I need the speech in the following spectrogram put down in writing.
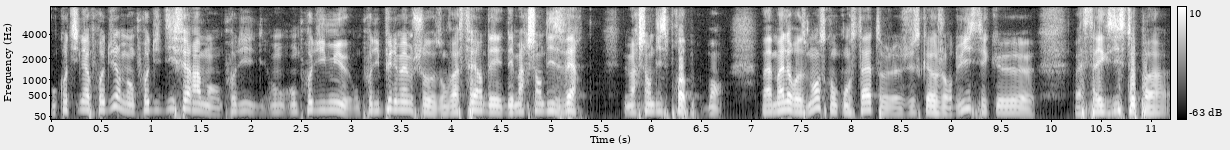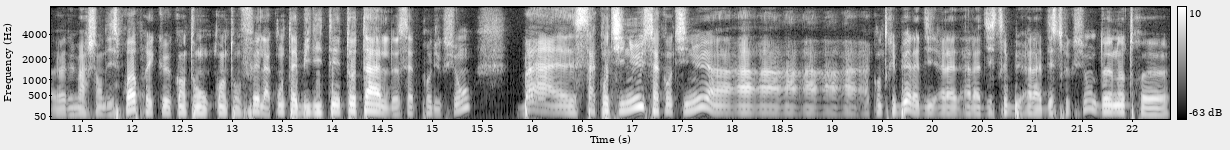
on, continue à produire, mais on produit différemment. On produit, on, produit mieux. On produit plus les mêmes choses. On va faire des, marchandises vertes des marchandises propres. Bon, bah, malheureusement, ce qu'on constate euh, jusqu'à aujourd'hui, c'est que bah, ça n'existe pas euh, les marchandises propres et que quand on quand on fait la comptabilité totale de cette production, bah ça continue, ça continue à, à, à, à contribuer à la, à la, la, à la destruction de notre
